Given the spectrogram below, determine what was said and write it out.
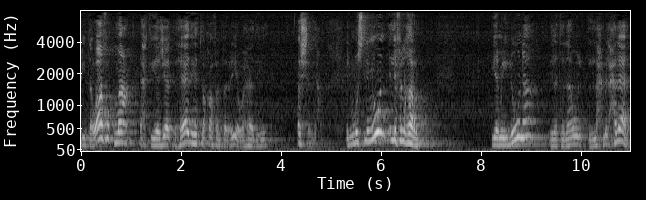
في توافق مع احتياجات هذه الثقافة الفرعية وهذه الشريحة. المسلمون اللي في الغرب يميلون إلى تناول اللحم الحلال.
